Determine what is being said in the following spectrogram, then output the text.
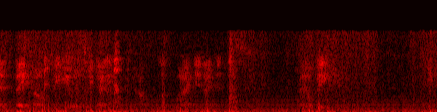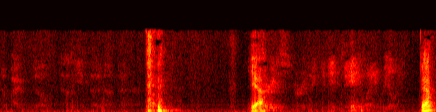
and they come to you and say, Daddy, look what I did, I did this. I obeyed you. You come back and go, no, you could have done better. Yeah. Very discouraging to to anybody, really, Yeah. but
